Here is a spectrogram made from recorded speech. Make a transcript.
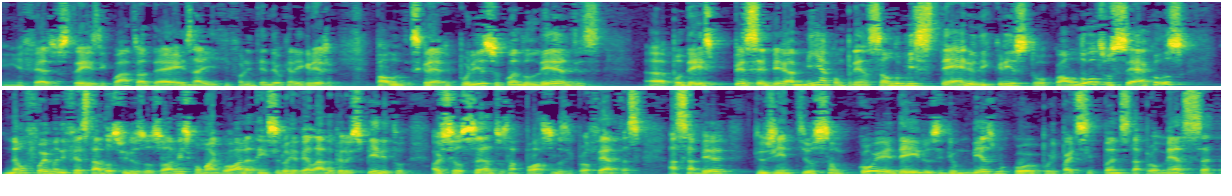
em Efésios 3, de 4 a 10, aí que foram entender o que era a igreja. Paulo escreve, por isso, quando lerdes uh, podeis perceber a minha compreensão do mistério de Cristo, o qual, noutros séculos, não foi manifestado aos filhos dos homens, como agora tem sido revelado pelo Espírito aos seus santos, apóstolos e profetas, a saber que os gentios são co-herdeiros e de um mesmo corpo e participantes da promessa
